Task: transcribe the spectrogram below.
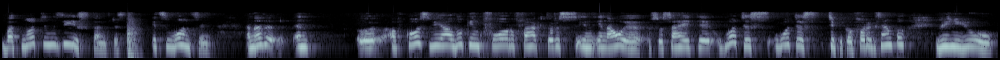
but not in these countries? It's one thing. Another, and uh, of course, we are looking for factors in, in our society. What is what is typical? For example, we knew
